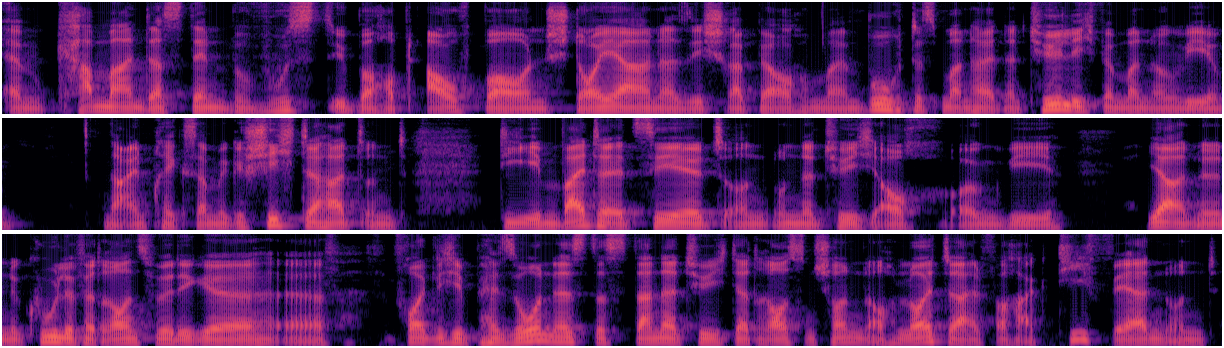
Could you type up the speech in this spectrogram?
ähm, kann man das denn bewusst überhaupt aufbauen, steuern? Also ich schreibe ja auch in meinem Buch, dass man halt natürlich, wenn man irgendwie eine einprägsame Geschichte hat und die eben weitererzählt und, und natürlich auch irgendwie ja eine, eine coole, vertrauenswürdige, äh, freundliche Person ist, dass dann natürlich da draußen schon auch Leute einfach aktiv werden und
